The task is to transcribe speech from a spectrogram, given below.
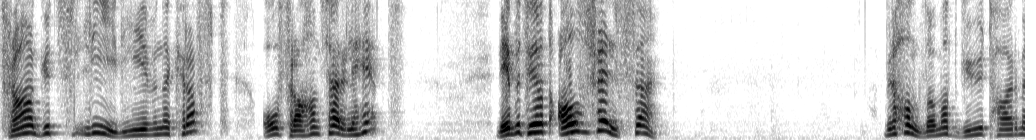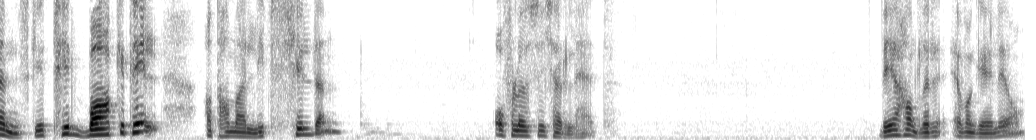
Fra Guds livgivende kraft og fra Hans kjærlighet. Det betyr at all frelse vil handle om at Gud tar mennesket tilbake til at han er livskilden og forløser kjærlighet. Det handler evangeliet om.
